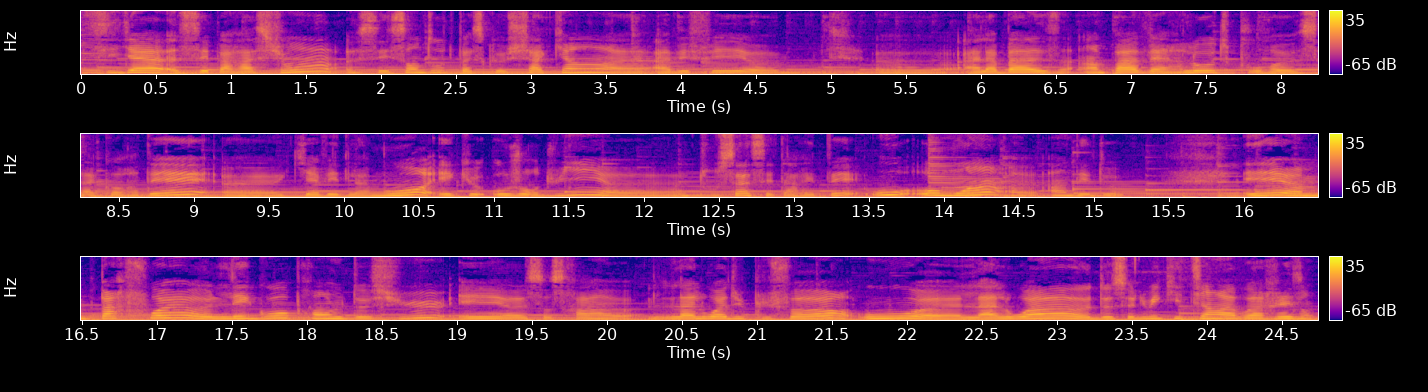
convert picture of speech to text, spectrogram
S'il y a séparation, c'est sans doute parce que chacun avait fait à la base un pas vers l'autre pour euh, s'accorder, euh, qu'il y avait de l'amour et qu'aujourd'hui euh, tout ça s'est arrêté, ou au moins un des deux. Et parfois l'ego prend le dessus et ce sera la loi du plus fort ou la loi de celui qui tient à avoir raison.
